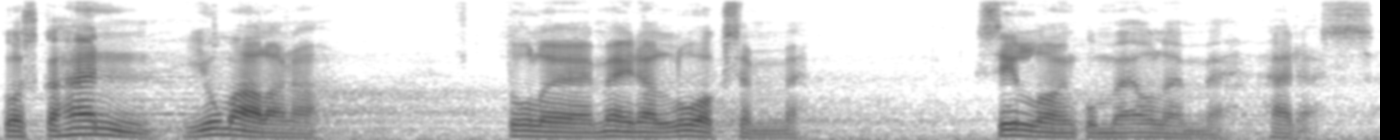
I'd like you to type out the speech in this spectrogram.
koska hän Jumalana tulee meidän luoksemme silloin, kun me olemme hädässä.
